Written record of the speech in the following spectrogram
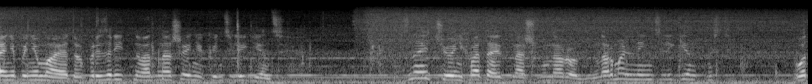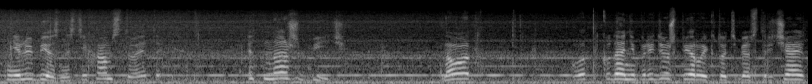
Я не понимаю этого презрительного отношения к интеллигенции. Знаете, чего не хватает нашему народу? Нормальной интеллигентности. Вот нелюбезность и хамство это, это наш бич. Но вот, вот куда не придешь, первый, кто тебя встречает,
